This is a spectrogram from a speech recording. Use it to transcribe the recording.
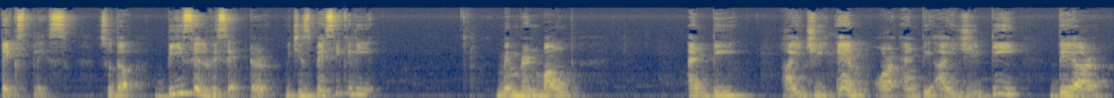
takes place. So the B cell receptor, which is basically membrane bound anti-IgM or anti-IgD, they are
